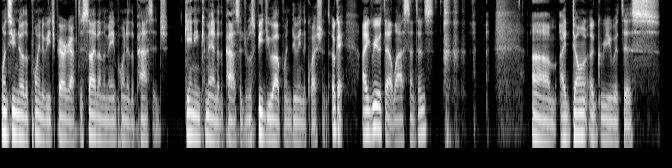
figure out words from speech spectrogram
Once you know the point of each paragraph, decide on the main point of the passage. Gaining command of the passage will speed you up when doing the questions. Okay, I agree with that last sentence. um, I don't agree with this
